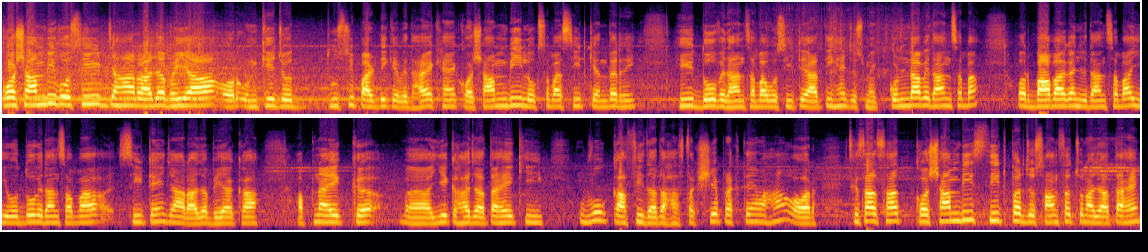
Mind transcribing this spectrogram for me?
कौशाम्बी वो सीट जहाँ राजा भैया और उनके जो दूसरी पार्टी के विधायक हैं, कौशाम्बी लोकसभा सीट के अंदर ही ही दो विधानसभा वो सीटें आती हैं, जिसमें कुंडा विधानसभा और बाबागंज विधानसभा, ये वो दो विधानसभा सीटें जहाँ राजा भैया का अपना एक ये कहा जाता है कि वो काफ़ी ज़्यादा हस्तक्षेप रखते हैं वहाँ और इसके साथ साथ कौशाम्बी सीट पर जो सांसद चुना जाता है,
